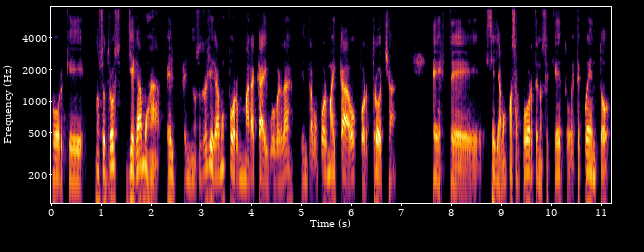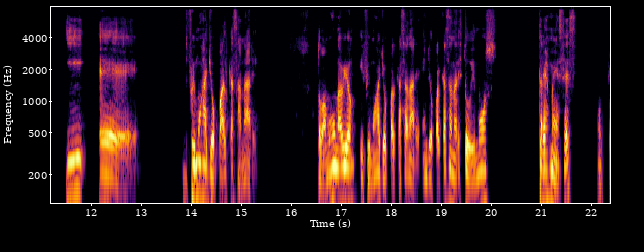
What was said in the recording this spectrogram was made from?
porque nosotros llegamos a, el, nosotros llegamos por Maracaibo, ¿verdad? Entramos por Maicao, por Trocha, este, sellamos pasaporte, no sé qué, todo este cuento, y eh, fuimos a Yopal Casanare tomamos un avión y fuimos a Yopal Casanare. En Yopal Casanare estuvimos tres meses, ¿ok?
